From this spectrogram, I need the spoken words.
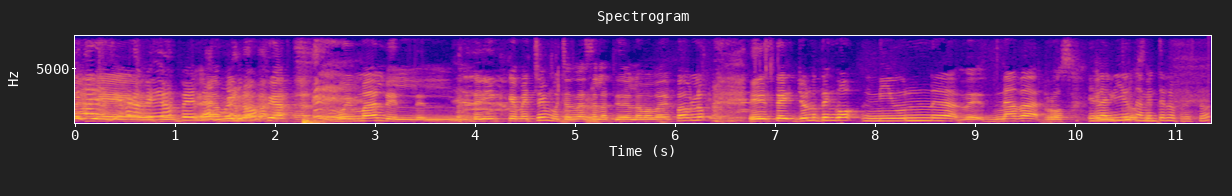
Oye, pero me dio pena. a mí no, fíjate, muy mal el, el drink que me eché. Muchas gracias a la tienda de la mamá de Pablo. Este, yo no tengo ni una, nada rosa. ¿El en anillo también te lo prestó?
